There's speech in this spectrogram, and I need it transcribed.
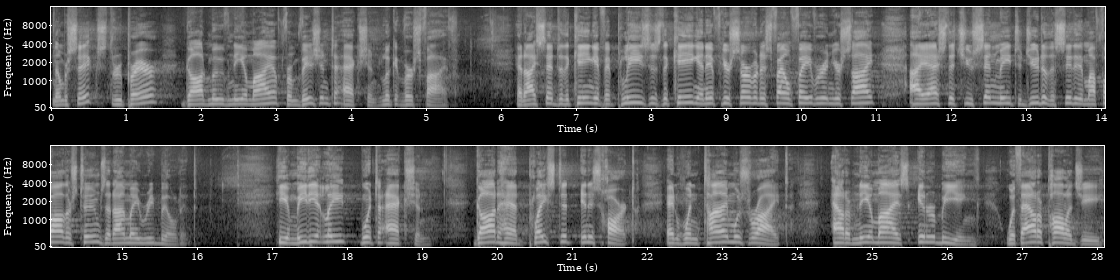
Number six, through prayer, God moved Nehemiah from vision to action. Look at verse 5. And I said to the king, If it pleases the king, and if your servant has found favor in your sight, I ask that you send me to Judah, the city of my father's tombs, that I may rebuild it. He immediately went to action. God had placed it in his heart, and when time was right, out of Nehemiah's inner being, without apology,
